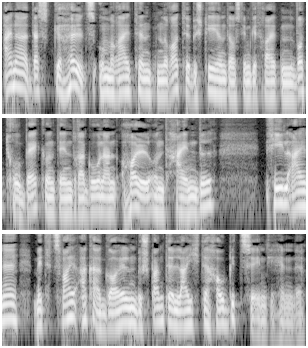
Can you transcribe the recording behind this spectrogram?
Einer das Gehölz umreitenden Rotte, bestehend aus dem Gefreiten Wotrubeck und den Dragonern Holl und Heindl, fiel eine mit zwei Ackergäulen bespannte leichte Haubitze in die Hände,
